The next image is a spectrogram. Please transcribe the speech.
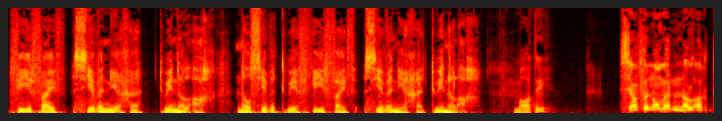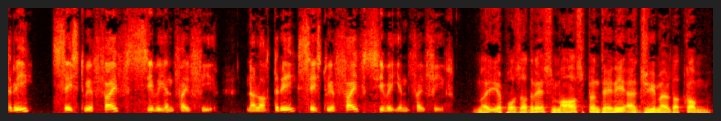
4579 Mati? Selfoonnommer 083 6257154. 083 6257154. My e-posadres maas.henny@gmail.com.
